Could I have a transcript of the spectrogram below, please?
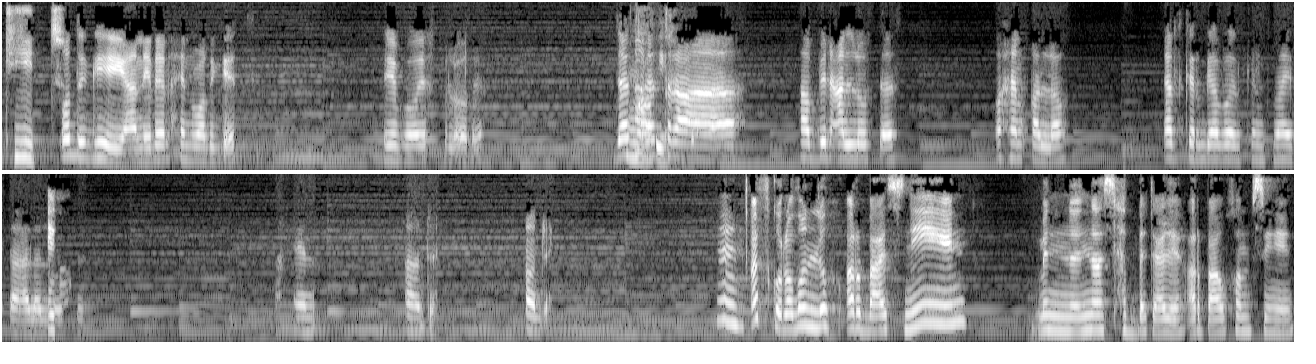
أكيد. صدق إيه يعني للحين ما لقيت. يبغى يخفي ال Oreo. جات ما. فترة هابين على اللوتس. وحين قلوا أذكر قبل كنت ميتة على اللوتس. الحين أرجع مم، أذكر أظن له أربع سنين من الناس هبت عليه أربع أو خمس سنين.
